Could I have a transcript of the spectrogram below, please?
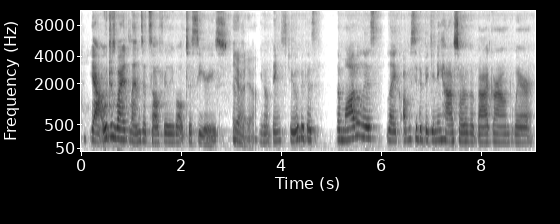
Yeah which is why it lends itself really well to series and Yeah, yeah. you know things too because the model is like obviously the beginning has sort of a background where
